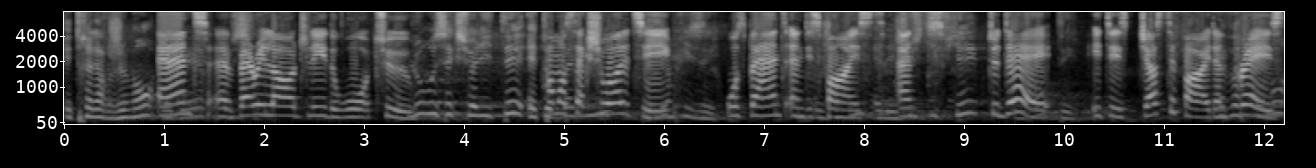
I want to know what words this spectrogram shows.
et très largement la and guerre uh, aussi. very largely the war too. L'homosexualité était Homosexuality was banned and despised, and today it is justified and praised.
